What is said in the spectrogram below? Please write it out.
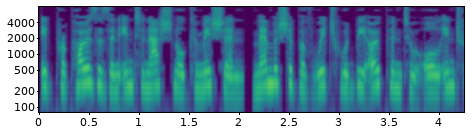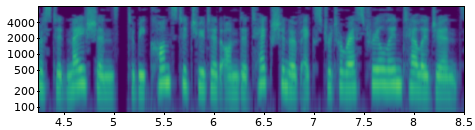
It proposes an international commission, membership of which would be open to all interested nations, to be constituted on detection of extraterrestrial intelligence.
